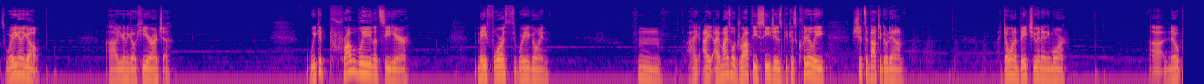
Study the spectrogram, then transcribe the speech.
So where are you gonna go? Uh, you're going to go here, aren't you? We could probably, let's see here. May 4th, where are you going? Hmm. I, I, I might as well drop these sieges because clearly shit's about to go down. I don't want to bait you in anymore. Uh, nope.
